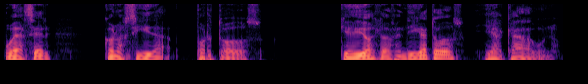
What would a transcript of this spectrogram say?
pueda ser conocida por todos. Que Dios los bendiga a todos y a cada uno.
